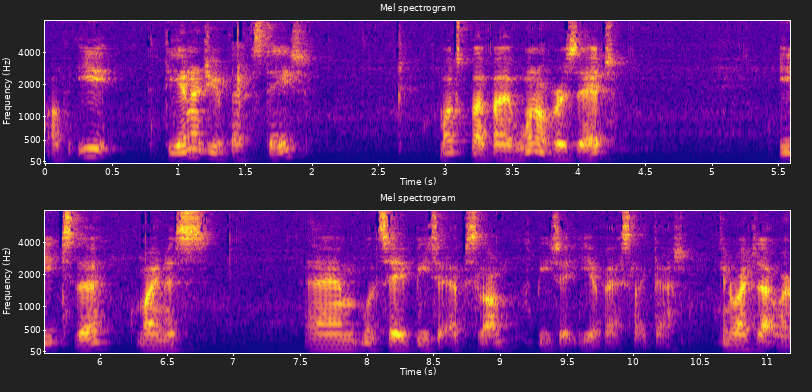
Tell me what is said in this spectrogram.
of E, the energy of that state, multiplied by 1 over Z, e to the minus, um, we'll say beta epsilon, beta E of S like that. You can write it that way,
